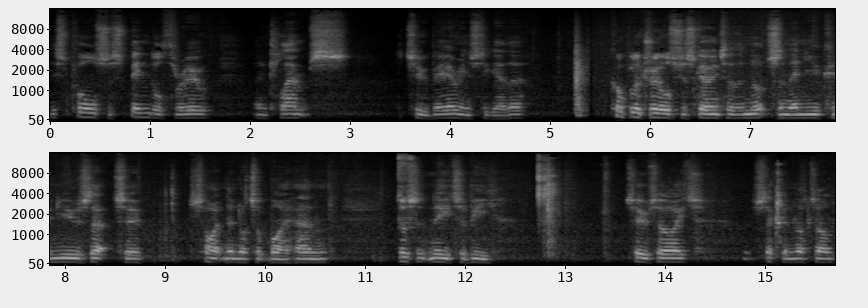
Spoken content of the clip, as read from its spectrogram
This pulls the spindle through and clamps the two bearings together. A couple of drills just go into the nuts and then you can use that to tighten the nut up by hand. Doesn't need to be too tight. Second nut on.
